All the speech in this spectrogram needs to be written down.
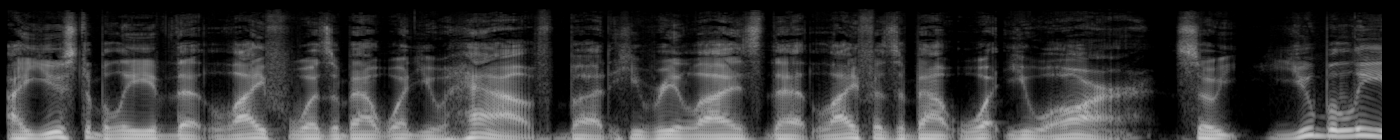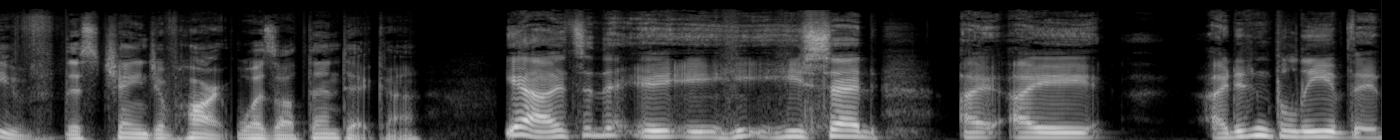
I used to believe that life was about what you have, but he realized that life is about what you are. So you believe this change of heart was authentic, huh? Yeah, it's he. He said, "I, I, I didn't believe that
